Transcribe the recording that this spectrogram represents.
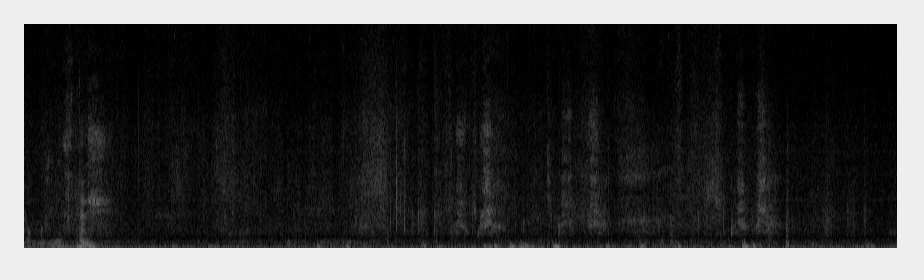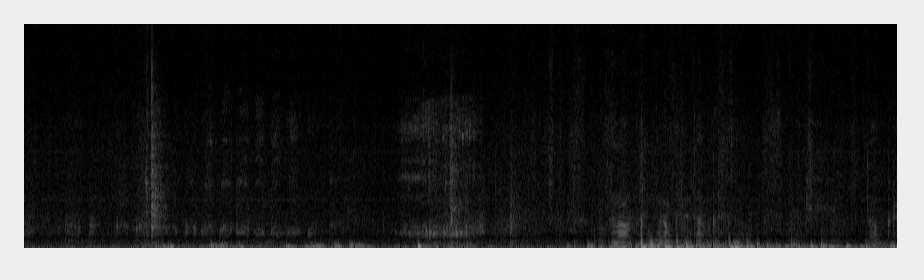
dobry jesteś. No, dobry, dobry. Dobry.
